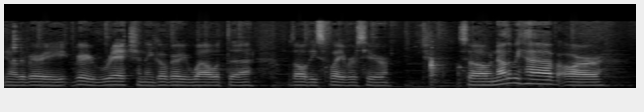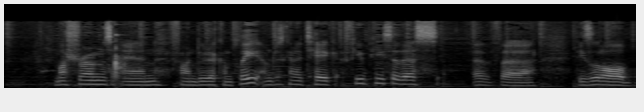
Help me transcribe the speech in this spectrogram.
you know they're very very rich and they go very well with the with all these flavors here. So now that we have our mushrooms and fonduta complete, I'm just going to take a few pieces of this of uh, these little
